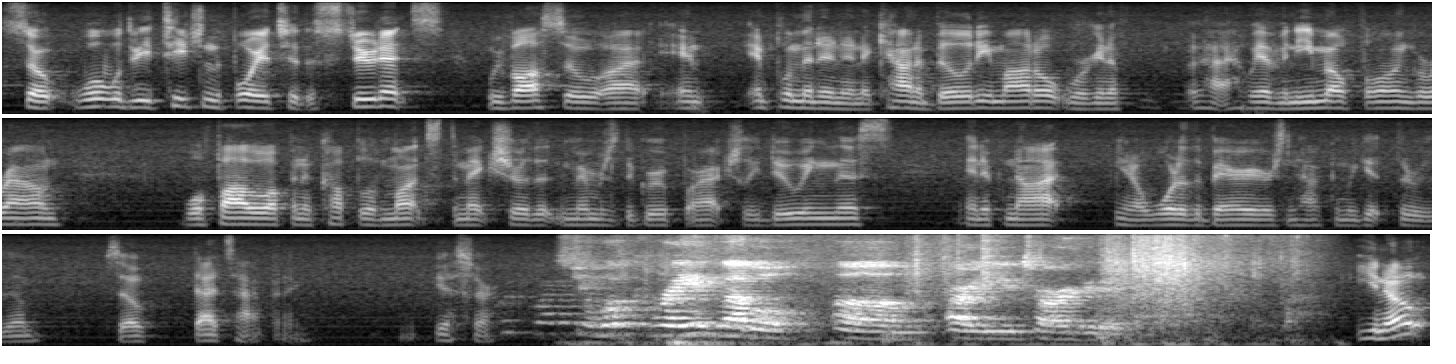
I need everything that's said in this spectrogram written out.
so we'll be teaching the FOIA to the students. We've also uh, in, implemented an accountability model. We're going to we have an email flowing around We'll follow up in a couple of months to make sure that the members of the group are actually doing this. And if not, you know, what are the barriers and how can we get through them? So that's happening. Yes, sir. Quick question, what grade level um, are you targeting? You know,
